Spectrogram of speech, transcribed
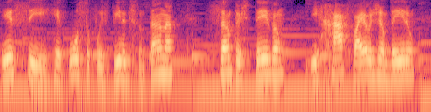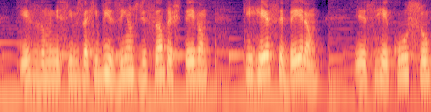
esse recurso foi Filha de Santana, Santo Estevão e Rafael Jambeiro, que esses municípios aqui vizinhos de Santo Estevão que receberam esse recurso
